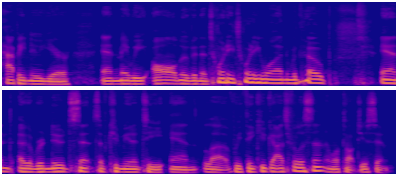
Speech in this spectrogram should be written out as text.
happy new year, and may we all move into 2021 with hope and a renewed sense of community and love. We thank you guys for listening, and we'll talk to you soon.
